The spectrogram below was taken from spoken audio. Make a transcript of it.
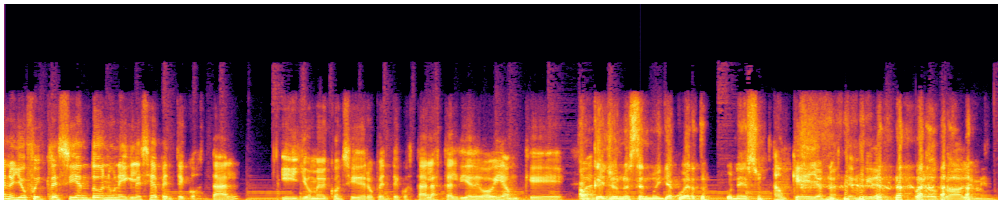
Bueno, yo fui creciendo en una iglesia pentecostal y yo me considero pentecostal hasta el día de hoy, aunque... Aunque ellos no estén muy de acuerdo con eso. Aunque ellos no estén muy de acuerdo probablemente.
